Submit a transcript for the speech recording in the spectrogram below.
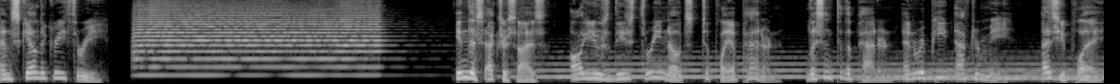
And scale degree 3. In this exercise, I'll use these three notes to play a pattern. Listen to the pattern and repeat after me. As you play,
